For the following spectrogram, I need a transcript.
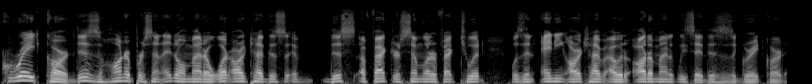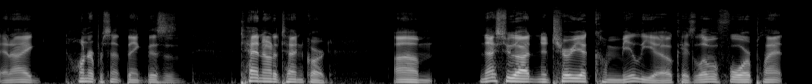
great card. This is 100%. It don't matter what archetype this if this effect or similar effect to it was in any archetype, I would automatically say this is a great card and I 100% think this is 10 out of 10 card. Um, next we got Naturia Camellia. Okay, it's level 4 plant.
